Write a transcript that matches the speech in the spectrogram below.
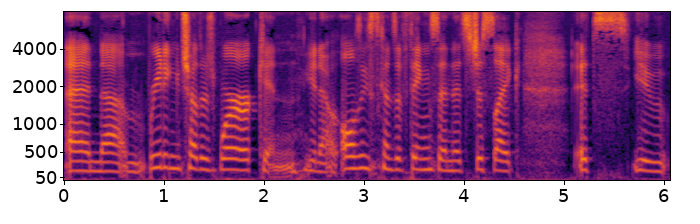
and um, reading each other's work and you know all these kinds of things. And it's just like it's you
